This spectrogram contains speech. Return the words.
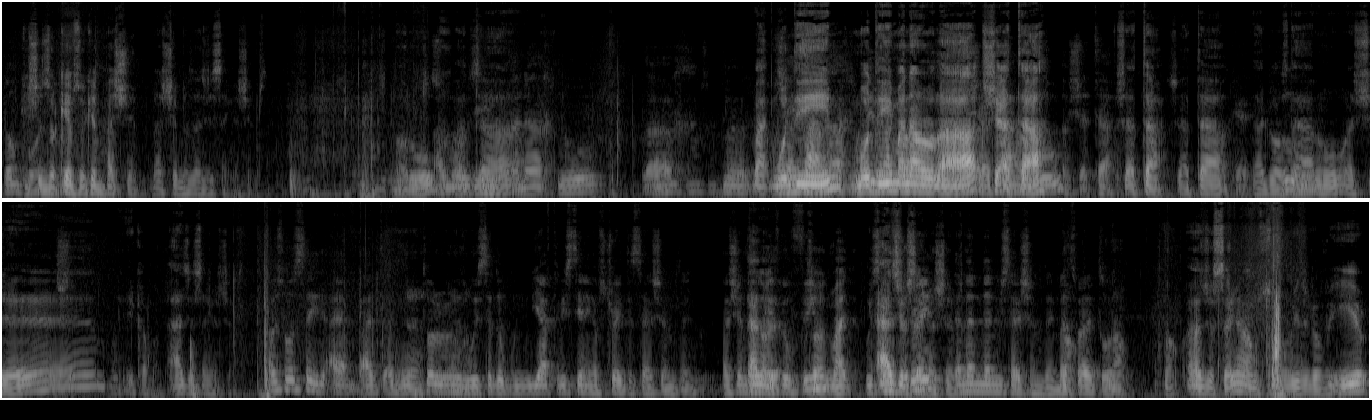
Don't You pause. should zokif, zokif Bashim. Bashim is as you're saying Hashem's name. Baruch Ata. אנחנו לך, Right, modim, modim anarula, she'ata, או שאתה. she'ata, she'ata. Okay. That goes down. Who Hashem? You come up as you're saying Hashem. I was supposed to say, I, I, I Yeah. told her we said that when you have to be standing up straight to say Hashem's name. Hashem's I know name. that. So, right, we say as you're saying straight, Hashem's and then, then you say Hashem's name. That's no, what I thought. No, no. As you're saying, I'm just going to read it over here.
